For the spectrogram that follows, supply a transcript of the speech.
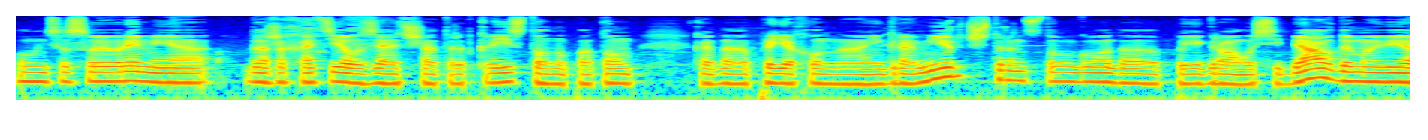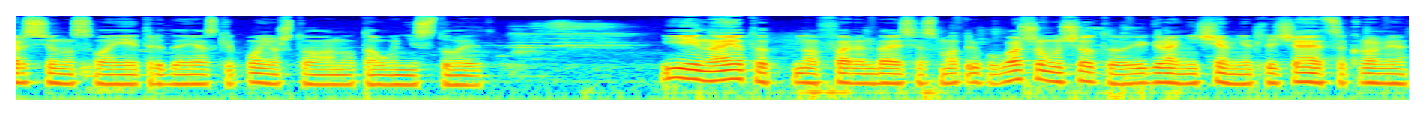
Помните, в свое время я даже хотел взять Shattered Crystal, но потом, когда приехал на Игромир 2014 года, поиграл у себя в демо-версию на своей 3DS, понял, что оно того не стоит. И на этот, на Fire and Dice я смотрю, по большому счету игра ничем не отличается, кроме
